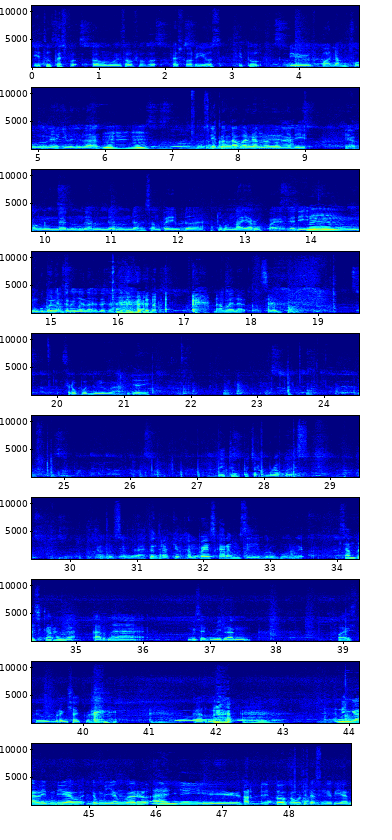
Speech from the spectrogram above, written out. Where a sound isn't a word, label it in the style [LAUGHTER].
Itu Fast Fu- kalau ngomongin soal Fa- Fast Furious itu di Padang fullnya gila-gilaan. Hmm. Di kota Padang ya, Bang, ya? Jadi ya bang nunda nunda nunda nunda sampai udah turun layar rupanya. Jadi ya, Hmm, nunggu belum banyakan aja lah. [LAUGHS] Namanya kasihan. Seruput dulu bang. Iya. iya. Itu pacar berapa ya? Atau SMK itu yang terakhir sampai sekarang masih berhubungan nggak? Sampai sekarang nggak karena bisa dibilang Faiz tuh brengsek [LAUGHS] karena ninggalin dia demi yang baru anjir. Ardito kamu tidak sendirian. [LAUGHS]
